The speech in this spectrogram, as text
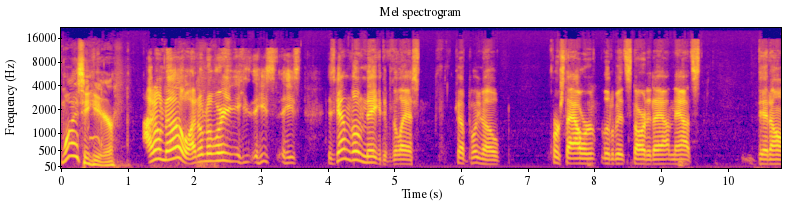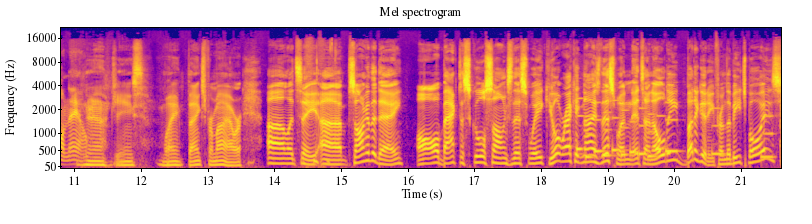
Why is he here? I don't know. I don't know where he, he, he's he's he's gotten a little negative the last couple. You know, first hour a little bit started out. And now it's dead on now. Yeah, jeez. Wait, thanks for my hour. Uh, let's see. Uh, song of the day. All back to school songs this week. You'll recognize this one. It's an oldie but a goodie from the Beach Boys.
